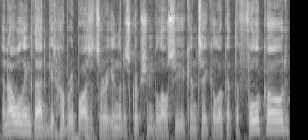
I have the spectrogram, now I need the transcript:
And I will link that GitHub repository in the description below so you can take a look at the full code.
